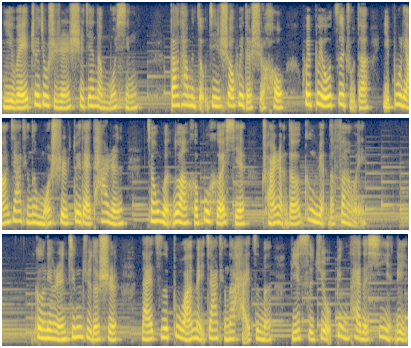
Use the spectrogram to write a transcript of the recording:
以为这就是人世间的模型。当他们走进社会的时候，会不由自主地以不良家庭的模式对待他人，将紊乱和不和谐传染得更远的范围。更令人惊惧的是，来自不完美家庭的孩子们彼此具有病态的吸引力，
